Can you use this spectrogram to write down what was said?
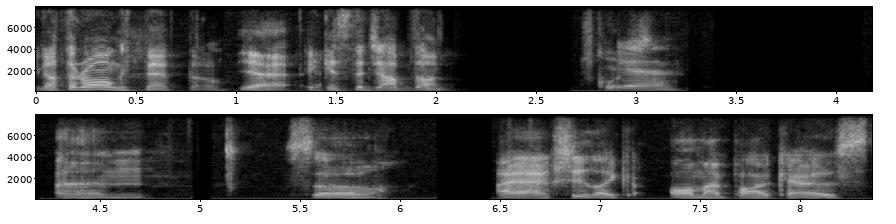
Nothing wrong with that though. Yeah, It gets the job done. of course. yeah. Um, so I actually like all my podcasts.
